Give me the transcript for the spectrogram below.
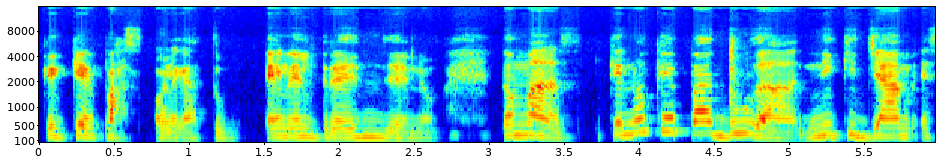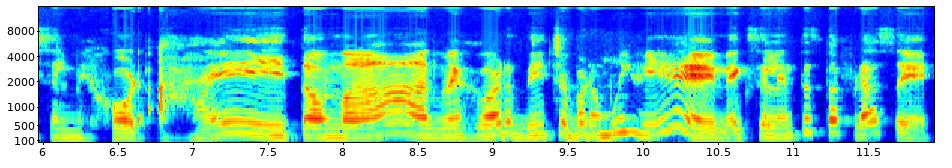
que quepas, Olga, tú, en el tren lleno. Tomás, que no quepa duda, Nicky Jam es el mejor. Ay, Tomás, mejor dicho, pero muy bien, excelente esta frase.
